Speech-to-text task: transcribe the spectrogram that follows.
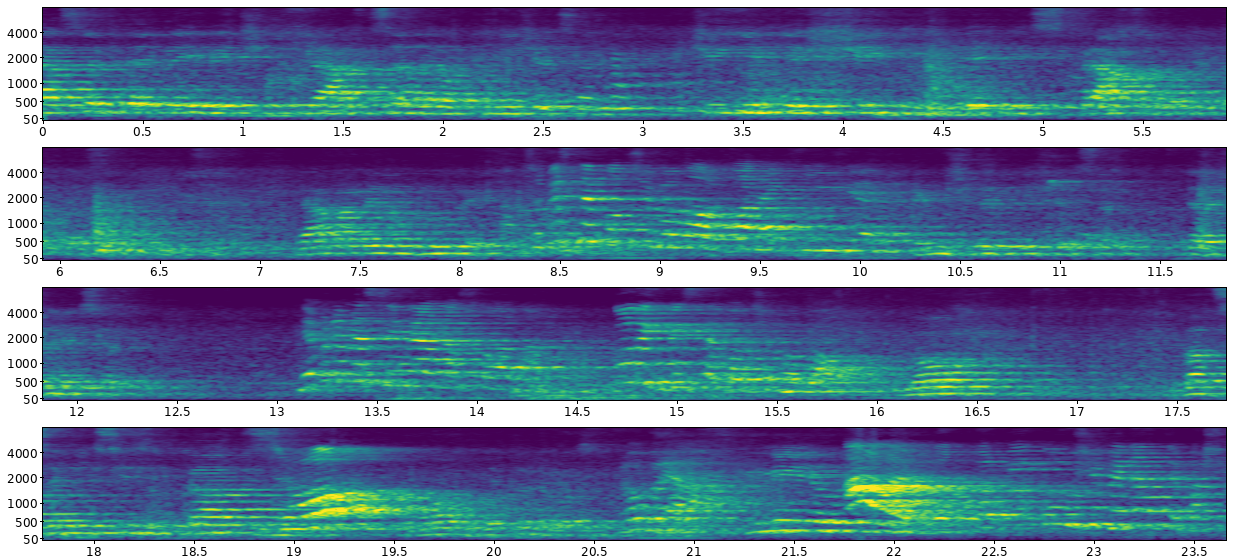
já jsem ten největší král celého knížectví. Všichni mě šidí, děti, správce Já mám jenom dluhy. A co byste potřeboval, pane kníže? Jak můžete vidět, že jsem, teda, že nejsem. Nebudeme si hrát na slova. Kolik byste potřeboval? No, 20 tisíc dukátů. Co? No, je to dost. Dobrá. Mil. Ale pod podmínkou, že mi dáte vaši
